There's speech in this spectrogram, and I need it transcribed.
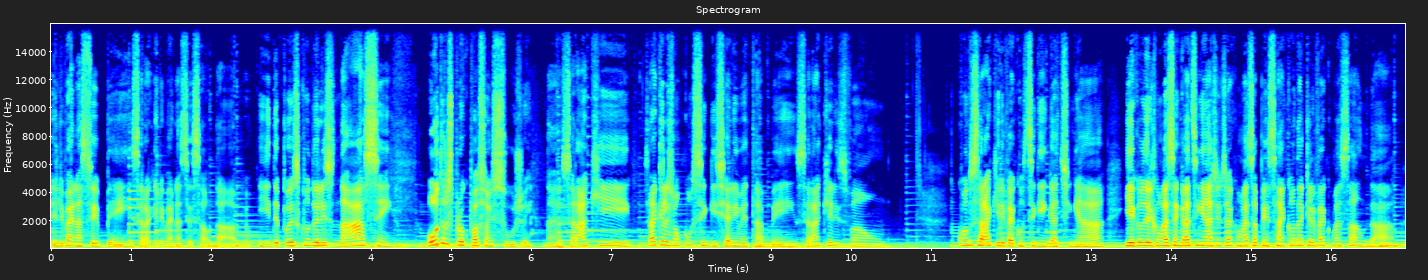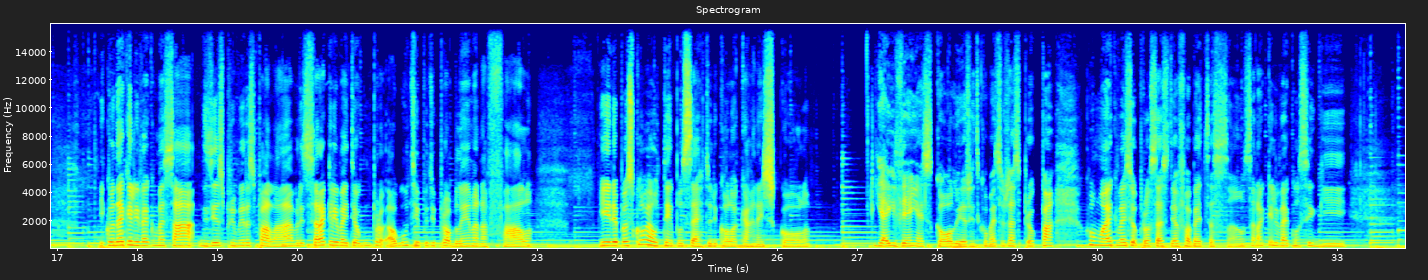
ele vai nascer bem? Será que ele vai nascer saudável? E depois, quando eles nascem, outras preocupações surgem, né? Será que, será que eles vão conseguir se alimentar bem? Será que eles vão quando será que ele vai conseguir engatinhar? E aí quando ele começa a engatinhar, a gente já começa a pensar em quando é que ele vai começar a andar. E quando é que ele vai começar a dizer as primeiras palavras? Será que ele vai ter algum, algum tipo de problema na fala? E aí depois qual é o tempo certo de colocar na escola? E aí vem a escola e a gente começa já a se preocupar como é que vai ser o processo de alfabetização? Será que ele vai conseguir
